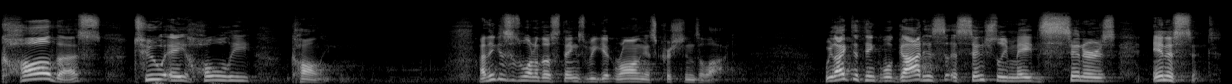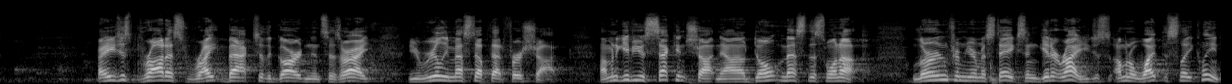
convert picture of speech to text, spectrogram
called us to a holy calling. I think this is one of those things we get wrong as Christians a lot. We like to think, well, God has essentially made sinners innocent. Right? He just brought us right back to the garden and says, all right, you really messed up that first shot. I'm going to give you a second shot now. Don't mess this one up. learn from your mistakes and get it right. He just, I'm going to wipe the slate clean.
